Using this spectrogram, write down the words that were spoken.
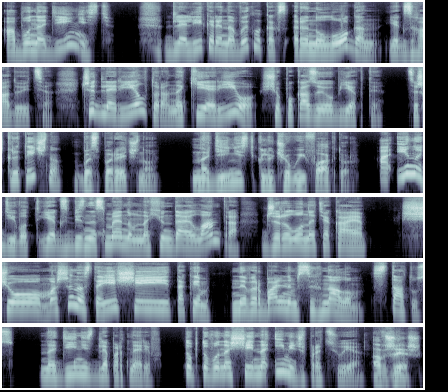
Або надійність для лікаря на викликах з Logan, як згадується, чи для ріелтора на Kia Rio, що показує об'єкти. Це ж критично. Безперечно, надійність – ключовий фактор. А іноді, от як з бізнесменом на Hyundai Elantra, джерело натякає, що машина стає ще й таким невербальним сигналом – статус, надійність для партнерів. Тобто вона ще й на імідж працює. А вже ж.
